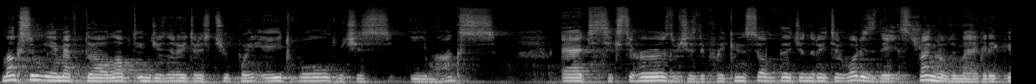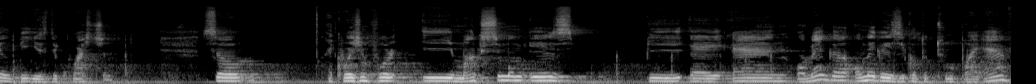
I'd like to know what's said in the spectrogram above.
Maximum emf developed in generator is 2.8 volt which is emax. At 60 hertz which is the frequency of the generator what is the strength of the magnetic field b is the question. So equation for e maximum is b a n omega. Omega is equal to 2 pi f.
